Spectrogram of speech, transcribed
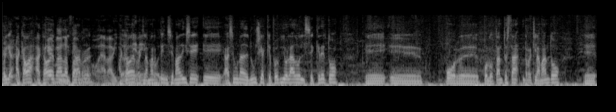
Oiga, acaba, acaba de publicar, acaba de reclamar jodido. Benzema, dice, eh, hace una denuncia que fue violado el secreto, eh, eh, por, eh, por lo tanto está reclamando eh,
